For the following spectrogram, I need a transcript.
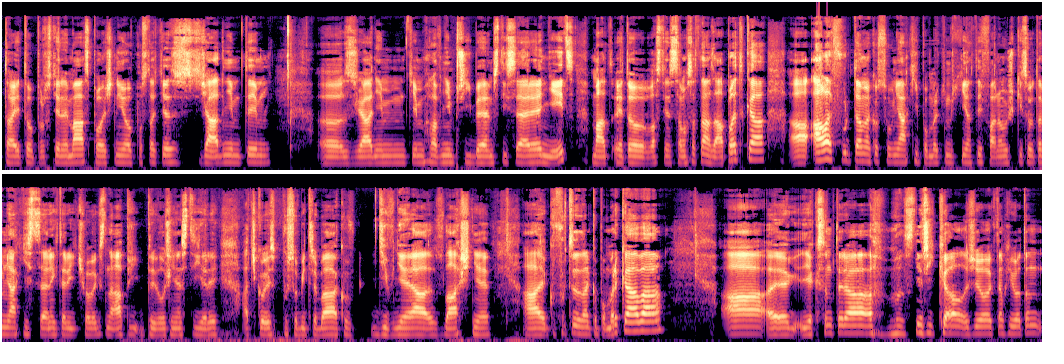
tady to prostě nemá společného v podstatě s žádným tím eh, s žádným tím hlavním příběhem z té série nic. Má, je to vlastně samostatná zápletka, a, ale furt tam jako jsou nějaký pomrknutí na ty fanoušky, jsou tam nějaký scény, které člověk zná vyloženě z té hry, ačkoliv způsobí třeba jako divně a zvláštně a jako furt se to tam jako pomrkává. A jak, jak jsem teda vlastně říkal, že jo, jak tam chybělo ten,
